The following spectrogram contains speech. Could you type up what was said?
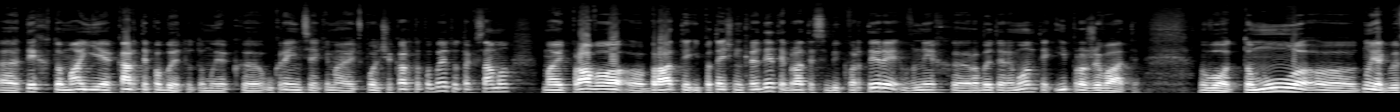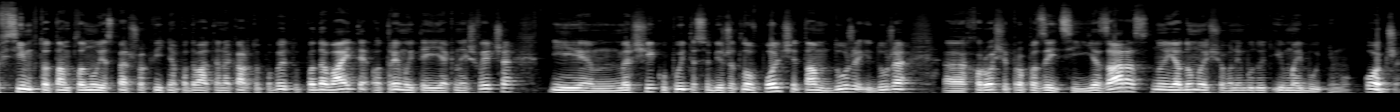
е, тих, хто має карти побиту. Тому як е, українці, які мають в Польщі карту побиту, так само мають право е, брати іпотечні кредити, брати собі квартири, в них робити ремонти і проживати. От, тому е, ну, якби всім, хто там планує з 1 квітня подавати на карту побиту, подавайте, отримуйте її якнайшвидше. І мерші купуйте собі житло в Польщі. Там дуже і дуже е, хороші пропозиції є зараз. Ну і я думаю, що вони будуть і в майбутньому. Отже,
